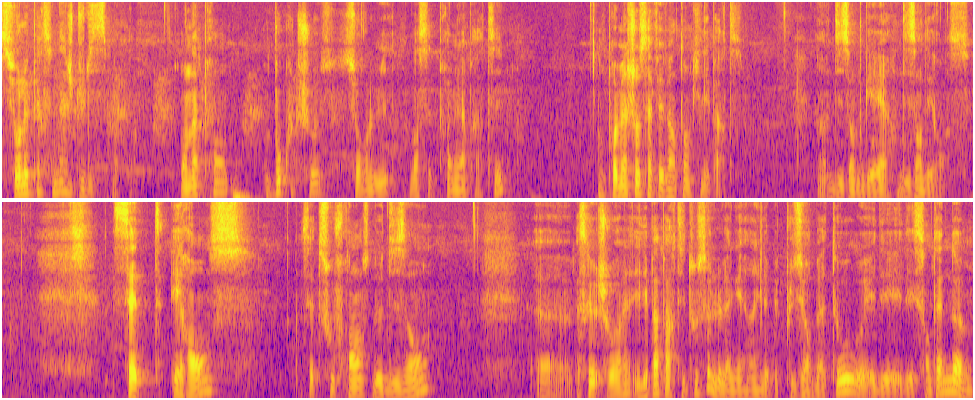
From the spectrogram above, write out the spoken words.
sur le personnage d'Ulysse maintenant. On apprend beaucoup de choses sur lui dans cette première partie. Première chose, ça fait 20 ans qu'il est parti. Hein, 10 ans de guerre, 10 ans d'errance. Cette errance, cette souffrance de 10 ans, euh, parce que je il n'est pas parti tout seul de la guerre, hein. il avait plusieurs bateaux et des, centaines d'hommes.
